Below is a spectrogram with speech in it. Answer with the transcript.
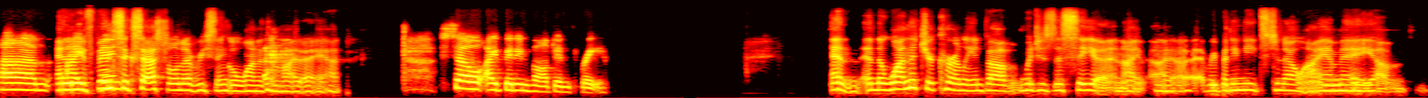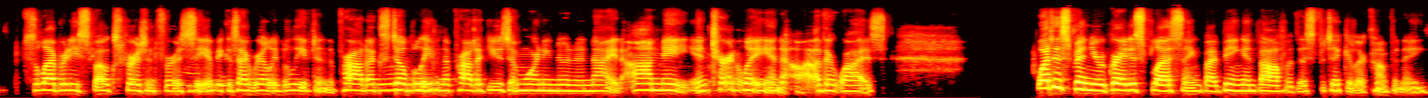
Um, and I've you've been, been, successful in every single one of them, might I add. So I've been involved in three. And and the one that you're currently involved in, which is the ASEA, and I, mm-hmm. I everybody needs to know I am a mm-hmm. um, celebrity spokesperson for ASEA mm-hmm. because I really believed in the product, still mm-hmm. believe in the product, use it morning, noon, and night on me internally and otherwise. What has been your greatest blessing by being involved with this particular company?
